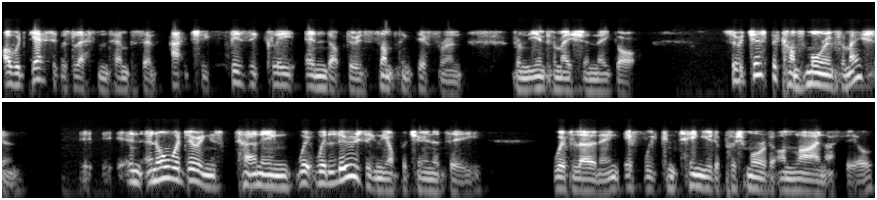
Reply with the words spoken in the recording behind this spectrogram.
I would guess it was less than 10% actually physically end up doing something different from the information they got. So it just becomes more information. and, and, all we're doing is turning, we're, we're losing the opportunity with learning if we continue to push more of it online, I feel,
